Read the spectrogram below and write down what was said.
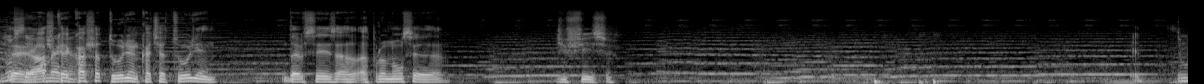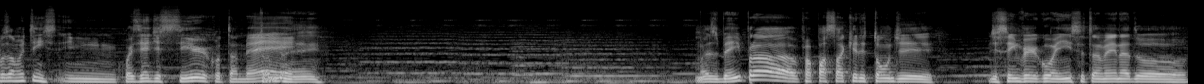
Não é, sei como acho é que que é Kachaturian, Kachaturian. Deve ser a, a pronúncia difícil. Se usa muito em, em coisinha de circo também. Também. Mas bem pra, pra passar aquele tom de, de sem vergonhice também, né? Do,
